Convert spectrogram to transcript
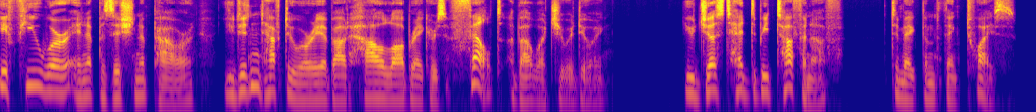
If you were in a position of power, you didn't have to worry about how lawbreakers felt about what you were doing. You just had to be tough enough to make them think twice.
